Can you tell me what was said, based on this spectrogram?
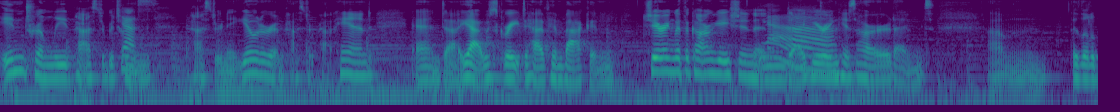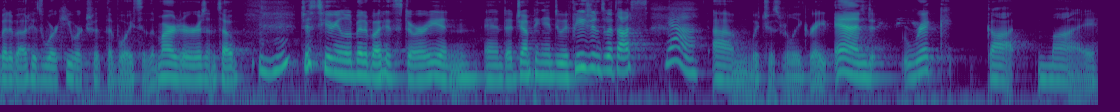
interim lead pastor between Yes. Pastor Nate Yoder and Pastor Pat Hand. And uh, yeah, it was great to have him back and sharing with the congregation and uh, hearing his heart and um, a little bit about his work. He works with the Voice of the Martyrs. And so Mm-hmm. just hearing a little bit about his story and, and uh, jumping into Ephesians with us, Yeah. um, which was really great. And Rick got my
